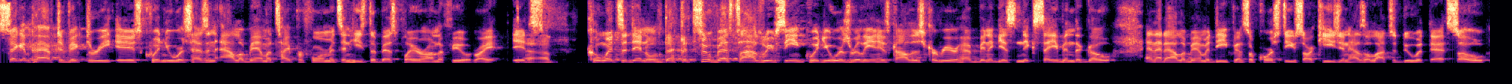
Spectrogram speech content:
Second path to victory is Quinn Ewers has an Alabama type performance and he's the best player on the field, right? It's yeah. coincidental that the two best times we've seen Quinn Ewers really in his college career have been against Nick Saban, the GOAT, and that Alabama defense. Of course, Steve Sarkisian has a lot to do with that. So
